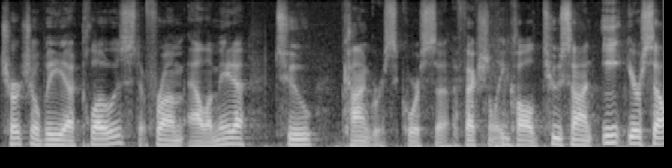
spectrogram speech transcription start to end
Church will be uh, closed from Alameda to Congress. Of course, uh, affectionately called Tucson Eat Yourself.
